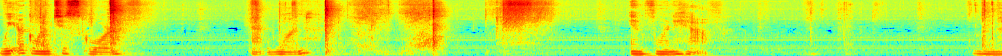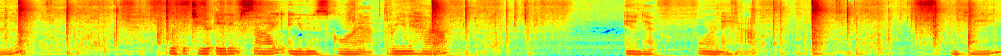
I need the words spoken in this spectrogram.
we are going to score at one and four and a half. Line that up. Flip it to your eight inch side and you're going to score at three and a half and at four and a half. Okay.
